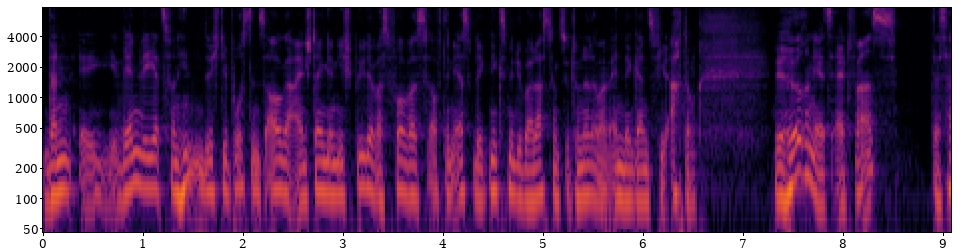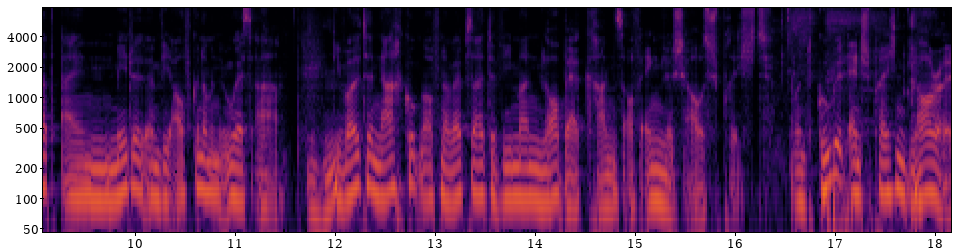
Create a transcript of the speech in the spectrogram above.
Dann äh, werden wir jetzt von hinten durch die Brust ins Auge einsteigen, denn ich spiele dir was vor, was auf den ersten Blick nichts mit Überlastung zu tun hat, aber am Ende ganz viel. Achtung, wir hören jetzt etwas, das hat ein Mädel irgendwie aufgenommen in den USA. Die wollte nachgucken auf einer Webseite, wie man Lorbeerkranz auf Englisch ausspricht und googelt entsprechend Laurel.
